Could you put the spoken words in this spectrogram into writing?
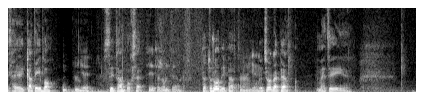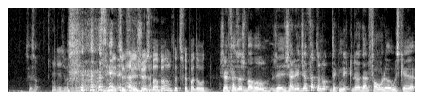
Ça- quand t'es bon, c'est 30%. C'est toujours une perte? T'as toujours des pertes. Ok. T'as toujours de la perte. Mais tu sais, euh, c'est ça. Mais tu le fais juste bubble, toi, tu fais pas d'autres. Je le faisais, je bubble. J'avais déjà fait une autre technique, là, dans le fond, là, où ce que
